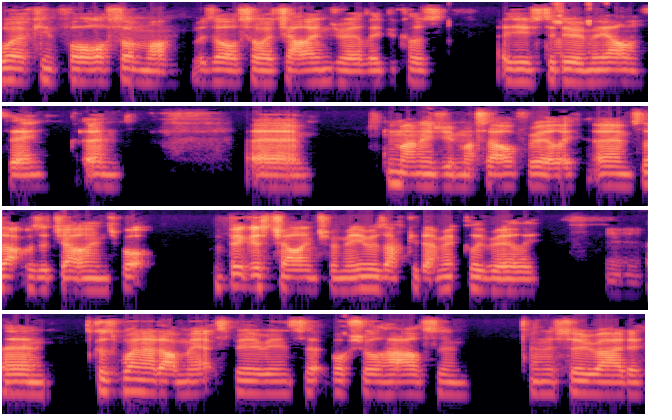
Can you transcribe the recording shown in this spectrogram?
working for someone was also a challenge, really, because I used to do my own thing and um, managing myself, really. Um, so that was a challenge. But the biggest challenge for me was academically, really. Because mm-hmm. um, when I'd had my experience at Bushell House and, and the Sue Ryder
